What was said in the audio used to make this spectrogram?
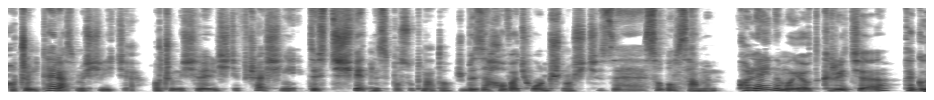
o czym teraz myślicie, o czym myśleliście wcześniej. To jest świetny sposób na to, żeby zachować łączność ze sobą samym. Kolejne moje odkrycie tego,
